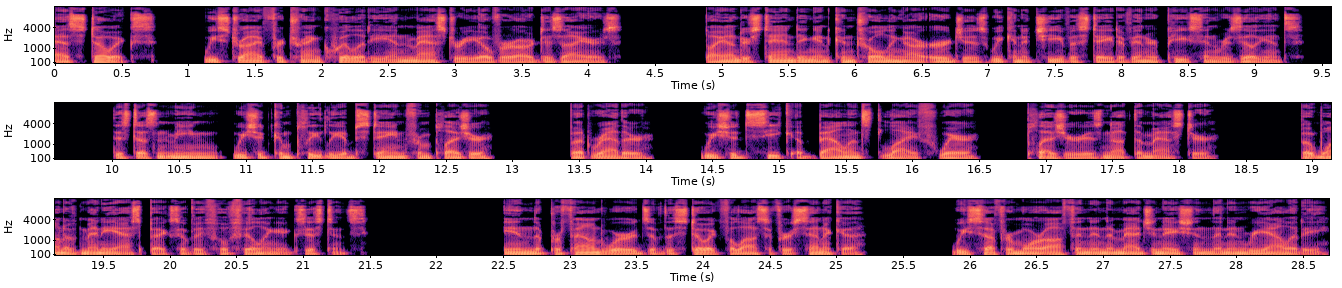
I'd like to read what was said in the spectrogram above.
As Stoics, we strive for tranquility and mastery over our desires. By understanding and controlling our urges, we can achieve a state of inner peace and resilience. This doesn't mean we should completely abstain from pleasure, but rather we should seek a balanced life where pleasure is not the master, but one of many aspects of a fulfilling existence. In the profound words of the Stoic philosopher Seneca, we suffer more often in imagination than in reality.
